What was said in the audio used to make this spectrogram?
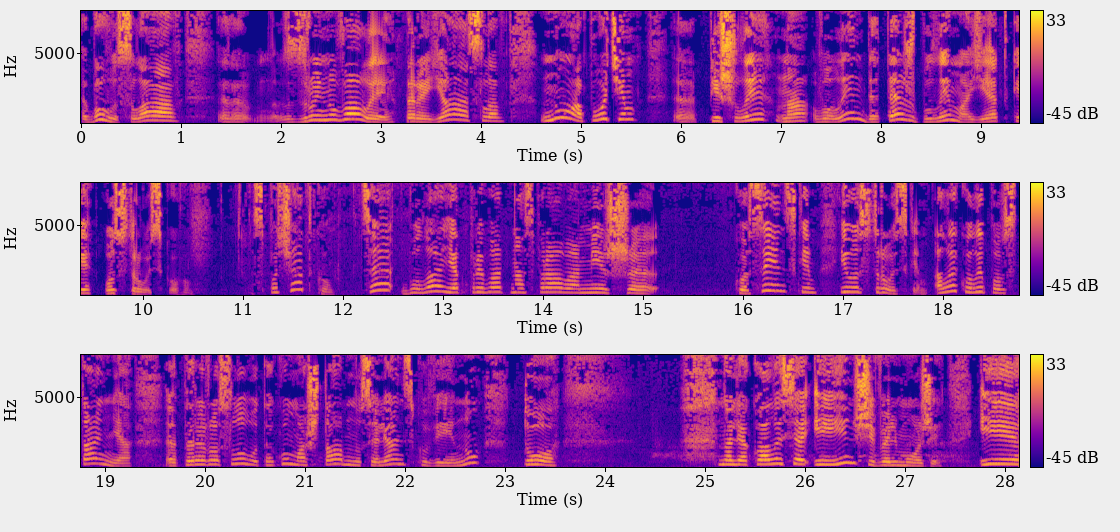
Богуслав, е, зруйнували Переяслав. Ну а потім е, пішли на Волин, де теж були маєтки Острозького. Спочатку це була як приватна справа між е, Косинським і Острозьким. Але коли повстання переросло у таку масштабну селянську війну, то налякалися і інші вельможі, і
